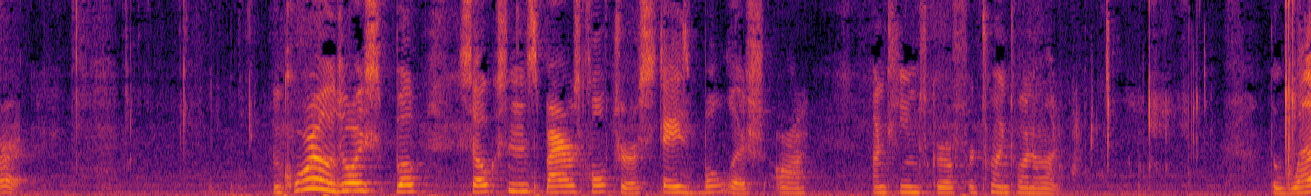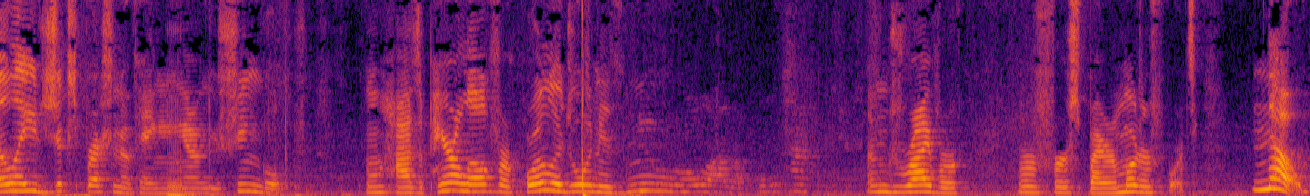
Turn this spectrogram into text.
Alright. And Corey LaJoie spoke, soaks and inspires culture, stays bullish on, on team's growth for 2021. The well-aged expression of hanging out your shingle has a parallel for Corey LaJoie in his new role as a driver for first Spire Motorsports. No,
